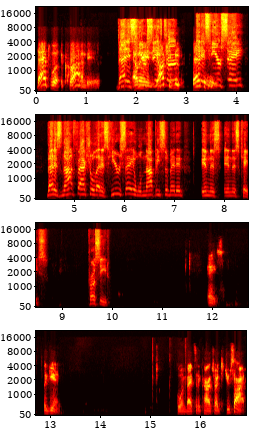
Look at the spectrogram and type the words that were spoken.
That's what the crime is. That is I hearsay, mean, sir. That is hearsay. That is not factual. That is hearsay and will not be submitted in this in this case. Proceed. Ace. Again. Going back to the contract that you signed.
